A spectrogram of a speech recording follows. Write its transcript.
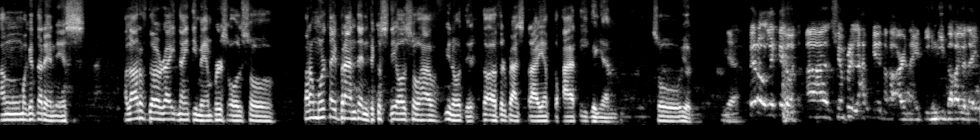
ang maganda rin is, a lot of the Ride 90 members also parang multi-brand din because they also have, you know, the, the other brands, Triumph, Ducati, ganyan. So, yun. Yeah. Pero like kayo, ah syempre lahat kayo naka R90, hindi ba kayo like,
